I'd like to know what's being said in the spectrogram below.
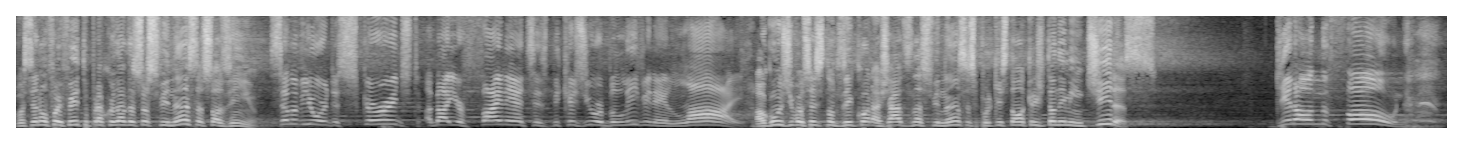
Você não foi feito para cuidar das suas finanças sozinho. Some of you are discouraged about your finances because you are believing a lie. Alguns de vocês estão desencorajados nas finanças porque estão acreditando em mentiras. Get on the phone,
